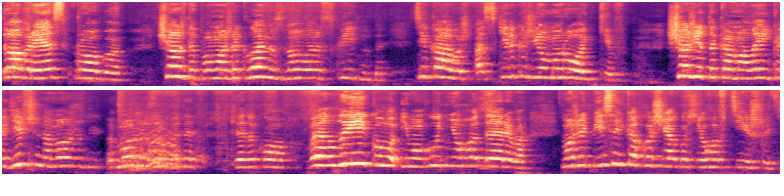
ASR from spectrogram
Добре, я спробую. Що ж допоможе клану знову розквітнути? Цікаво ж, а скільки ж йому років? Що ж я така маленька дівчина може, може зробити для такого великого і могутнього дерева? Може, пісенька хоч якось його втішить?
